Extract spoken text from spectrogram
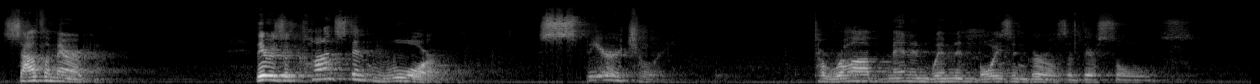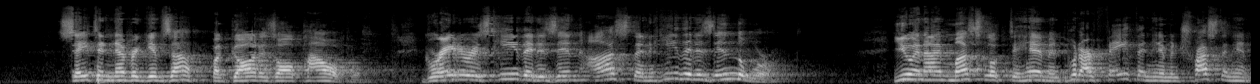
South America, there is a constant war spiritually to rob men and women, boys and girls of their souls. Satan never gives up, but God is all powerful. Greater is he that is in us than he that is in the world. You and I must look to him and put our faith in him and trust in him,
